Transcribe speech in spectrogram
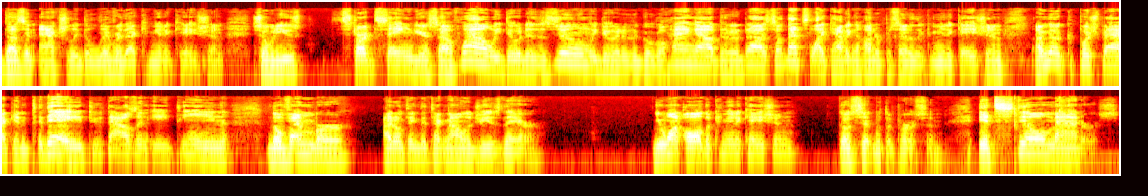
doesn't actually deliver that communication. So when you start saying to yourself, well, we do it at a Zoom, we do it at a Google Hangout, da da da. So that's like having 100% of the communication. I'm going to push back. And today, 2018, November, I don't think the technology is there. You want all the communication? Go sit with the person. It still matters.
